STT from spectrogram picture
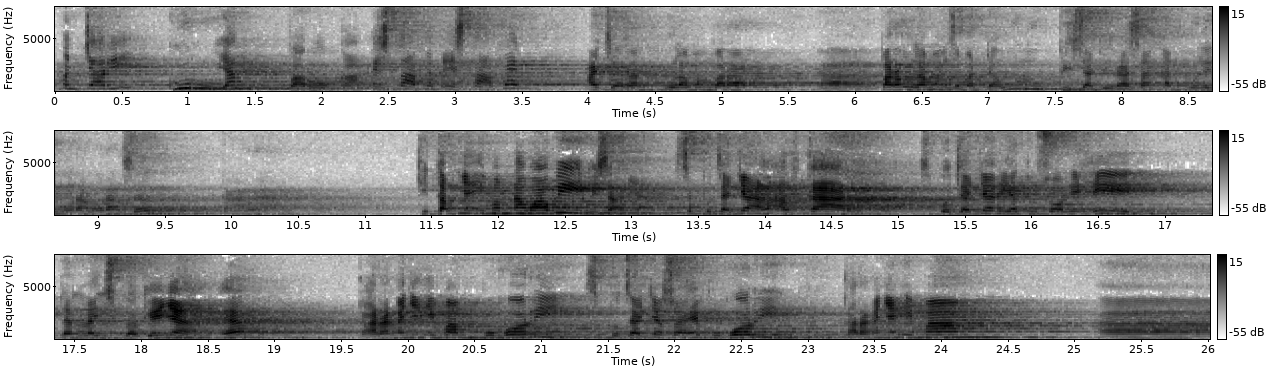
mencari guru yang barokah, estafet-estafet ajaran ulama para uh, para ulama zaman dahulu bisa dirasakan oleh orang-orang sekarang. Kitabnya Imam Nawawi misalnya, sebut saja Al-Azkar, sebut saja Riyadus Solihin dan lain sebagainya ya Karangannya Imam Bukhari, sebut saja Sahih Bukhari. Karangannya Imam uh,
